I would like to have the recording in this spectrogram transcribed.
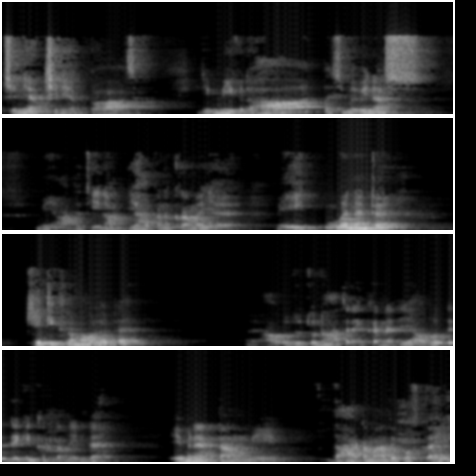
ක්ෂණයක් ක්ෂණයක් පාස. ඉතින් මේකට ආත්මසිම වෙනස් මේ අද තියෙන අධ්‍යාපන ක්‍රමය මේ ඉක්මනට කෙටි ක්‍රමවලට අවුරුදු 3-4 කරනදී අවුරුදු දෙකකින් කරලා දෙන්න. එහෙම නැත්නම් මේ 18 මාසෙ කොස් ගහයි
